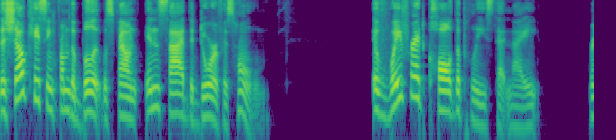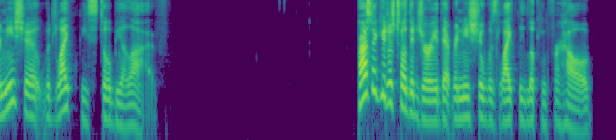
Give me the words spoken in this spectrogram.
The shell casing from the bullet was found inside the door of his home. If Wafer had called the police that night, Renisha would likely still be alive. Prosecutors told the jury that Renisha was likely looking for help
